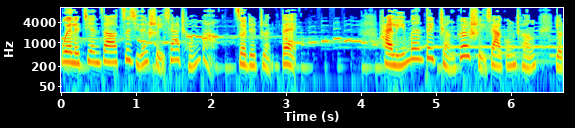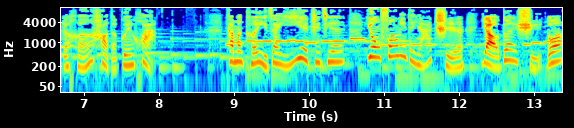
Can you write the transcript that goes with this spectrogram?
为了建造自己的水下城堡做着准备。海狸们对整个水下工程有着很好的规划。它们可以在一夜之间用锋利的牙齿咬断许多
